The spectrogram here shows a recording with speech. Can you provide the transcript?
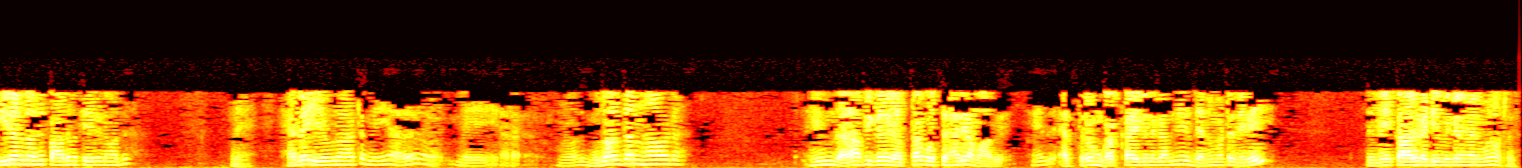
ඊළඟ දවසේ පාඩම තේරෙනවද? නෑ. හැබැයි ඒ වුණාට මේ අර මේ අර මොනවද මුදල් තණ්හාවට හින්දා අපි ඉගෙන ගත්තා කොච්චර හරි අමාරුයි. නේද? ඇත්තටම හුඟක් අය ඉගෙන ගන්නේ දැනුමට නෙවෙයි. මේ කාලේ වැඩිම ඉගෙන ගන්නේ මොනවටද?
